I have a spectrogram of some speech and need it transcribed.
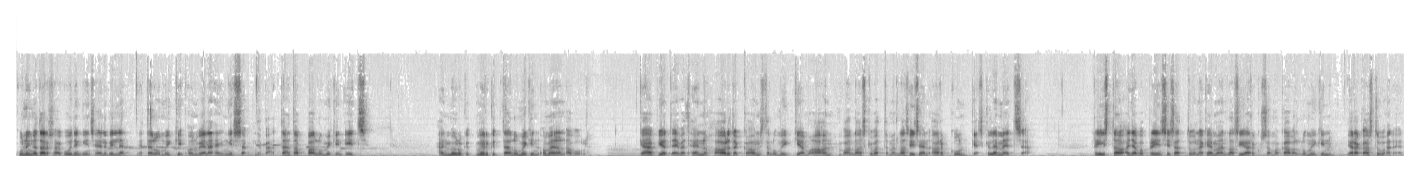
Kuningatar saa kuitenkin selville, että Lumikki on vielä hengissä ja päättää tappaa Lumikin itse. Hän myrky- myrkyttää Lumikin omenan avulla. Kääpiöt eivät henno haudata kaunista lumikkia maahan, vaan laskevat tämän lasiseen arkkuun keskelle metsää. Riistaa ajava prinssi sattuu näkemään lasiarkussa makaavan lumikin ja rakastuu häneen.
